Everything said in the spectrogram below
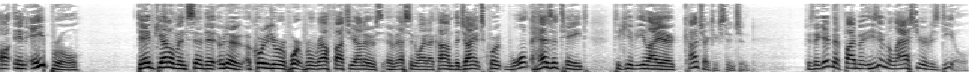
uh, in April, Dave Gettleman said that, or no, according to a report from Ralph Vacchiano of SNY.com, the Giants quote won't hesitate to give Eli a contract extension because they gave him that five million. He's in the last year of his deal.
